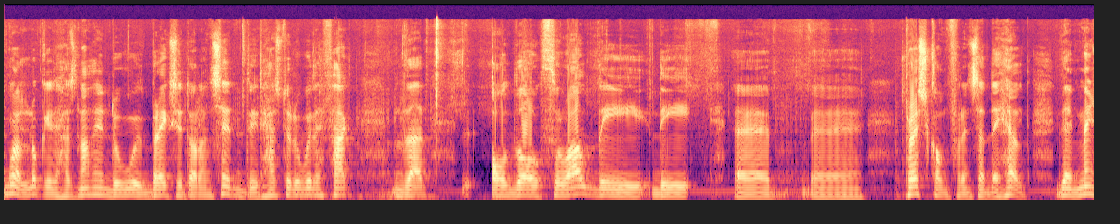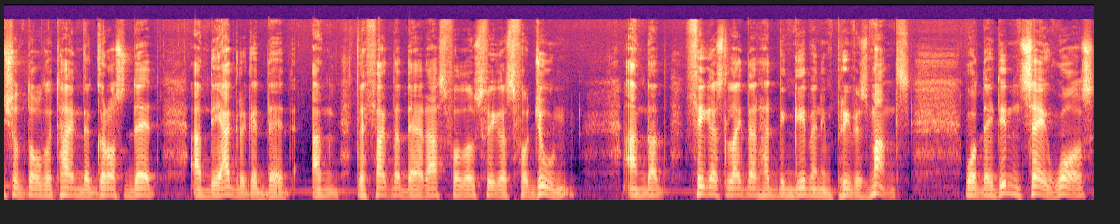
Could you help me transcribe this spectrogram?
Well, look, it has nothing to do with Brexit or uncertainty. It has to do with the fact that although throughout the the uh, uh, press conference that they held, they mentioned all the time the gross debt and the aggregate debt, and the fact that they had asked for those figures for June, and that figures like that had been given in previous months. What they didn't say was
